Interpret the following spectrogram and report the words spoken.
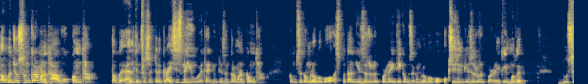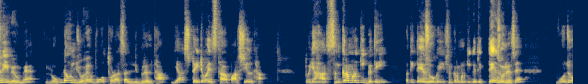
तब जो संक्रमण था, वो कम था। तब हेल्थ इंफ्रास्ट्रक्चर क्राइसिस नहीं हुए थे, क्योंकि संक्रमण कम था। कम से कम लोगों को अस्पताल की ज़रूरत पड़ रही थी, कम से कम लोगों को ऑक्सीजन की ज़रूरत पड़ रही थी। मगर दूसरी वेव में लॉकडाउन जो है, वो थोड़ा सा लिबरल था या स्टेट वाइज था पार्शियल था। तो यहाँ संक्रमण की गति अति तेज हो गई, संक्रमण की गति तेज होने से वो जो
